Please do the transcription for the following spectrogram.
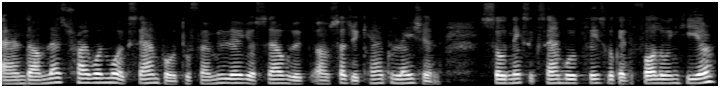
And um, let's try one more example to familiarize yourself with uh, such a calculation. So next example, please look at the following here.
